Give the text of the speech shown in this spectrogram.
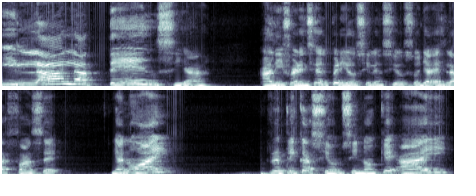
Y la latencia, a diferencia del periodo silencioso, ya es la fase, ya no hay replicación, sino que hay,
